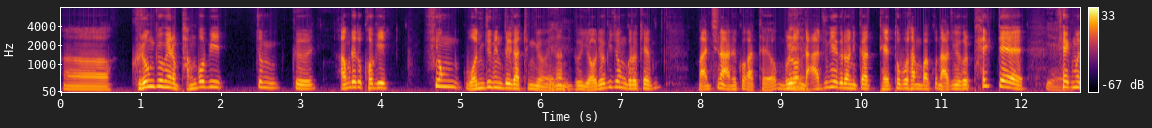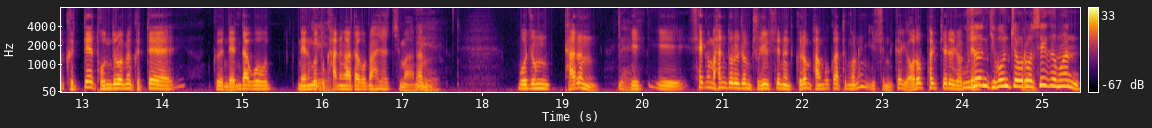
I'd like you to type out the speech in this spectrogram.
어, 그런 경우에는 방법이 좀 그 아무래도 거기 수용 원주민들 같은 경우에는 예. 그 여력이 좀 그렇게 많지는 않을 것 같아요. 물론 예. 나중에 그러니까 대토보상 받고 나중에 그걸 팔때 예. 세금을 그때 돈 들어오면 그때 그 낸다고 내는 것도 예. 가능하다고는 하셨지만은 뭐 좀 다른 네. 이, 이, 세금 한도를 좀 줄일 수 있는 그런 방법 같은 거는 있습니까? 여러 이렇게 우선 기본적으로 음. 세금은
